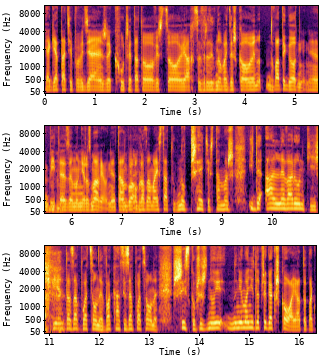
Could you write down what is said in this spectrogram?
Jak ja tacie powiedziałem, że kurczę, tato, wiesz co, ja chcę zrezygnować ze szkoły, no dwa tygodnie, nie, bite mhm. ze mną nie rozmawiał, nie, tam okay. była obraza majestatu, no przecież, tam masz idealne warunki, święta zapłacone, wakacje zapłacone, wszystko, przecież no, no nie ma nic lepszego jak szkoła, ja to tak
